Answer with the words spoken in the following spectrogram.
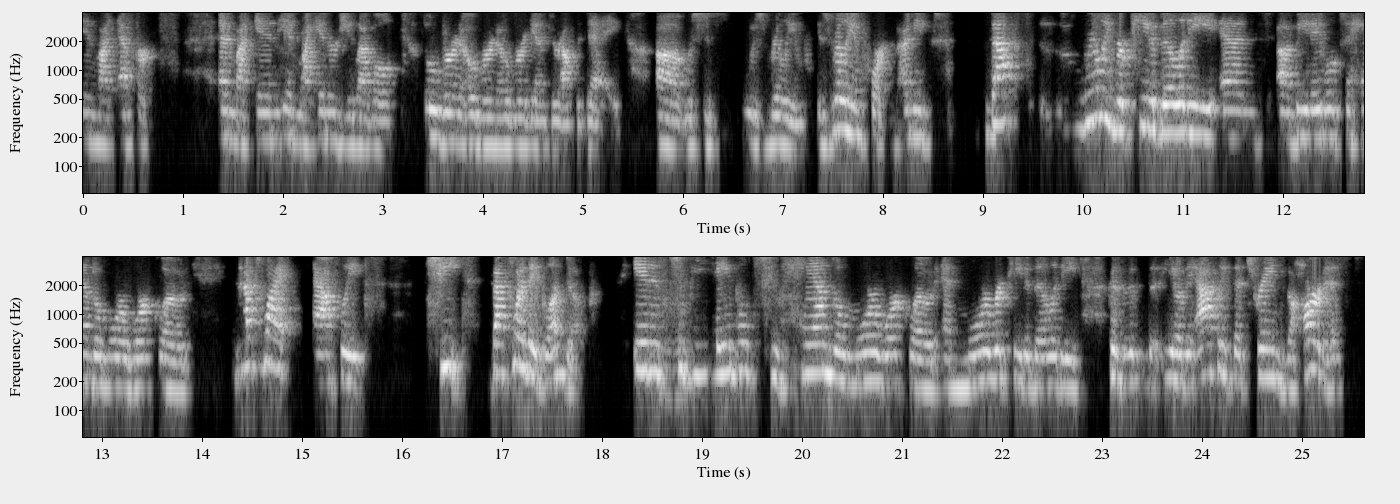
in my efforts and my in in my energy level over and over and over again throughout the day uh, which is was really is really important i mean that's really repeatability and uh, being able to handle more workload. That's why athletes cheat. That's why they blood dope. It is to mm-hmm. be able to handle more workload and more repeatability because the, the, you know the athlete that trains the hardest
